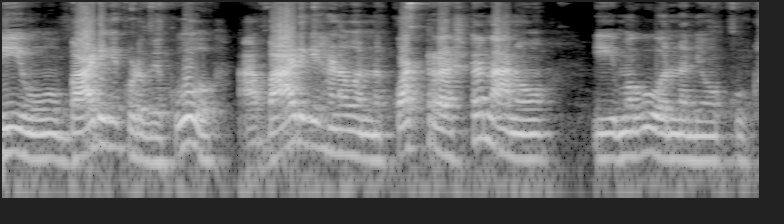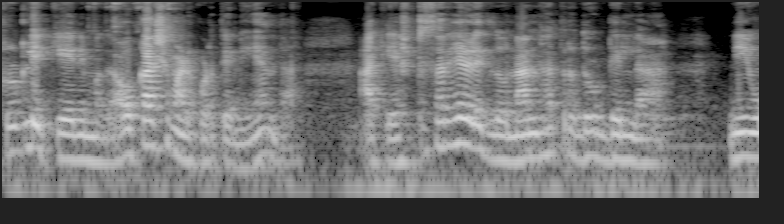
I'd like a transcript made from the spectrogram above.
ನೀವು ಬಾಡಿಗೆ ಕೊಡಬೇಕು. ಆ ಬಾಡಿಗೆ ಹಣವನ್ನು ಕೊಟ್ರಷ್ಟ ನಾನು ಈ ಮಗುವನ್ನು ನೀವು ಸುಡ್ಲಿಕ್ಕೆ ನಿಮಗೆ ಅವಕಾಶ ಮಾಡಿಕೊಡ್ತೇನೆ ಅಂದ. ಆಕೆ ಎಷ್ಟು ಸರಿ ಹೇಳಿದ್ಲು ನನ್ನ ಹತ್ರ ದುಡ್ಡಿಲ್ಲ. ನೀವು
